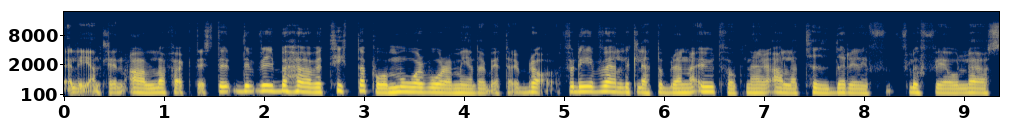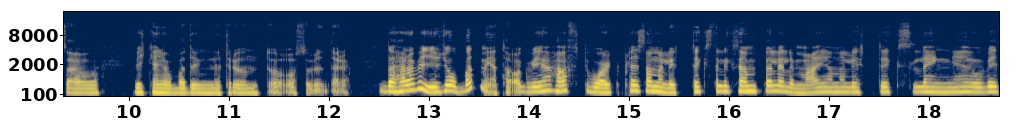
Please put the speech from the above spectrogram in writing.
eller egentligen alla faktiskt. Det, det, vi behöver titta på, mår våra medarbetare bra? För det är väldigt lätt att bränna ut folk när alla tider är fluffiga och lösa och vi kan jobba dygnet runt och, och så vidare. Det här har vi ju jobbat med ett tag. Vi har haft Workplace Analytics till exempel, eller My Analytics länge. Och vi,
